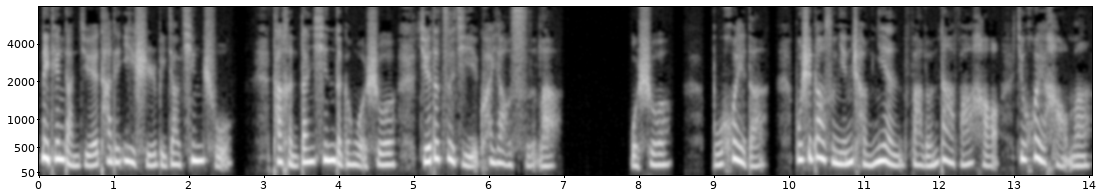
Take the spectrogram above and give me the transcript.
那天感觉他的意识比较清楚，他很担心的跟我说，觉得自己快要死了。我说：“不会的，不是告诉您成念法轮大法好就会好吗？”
